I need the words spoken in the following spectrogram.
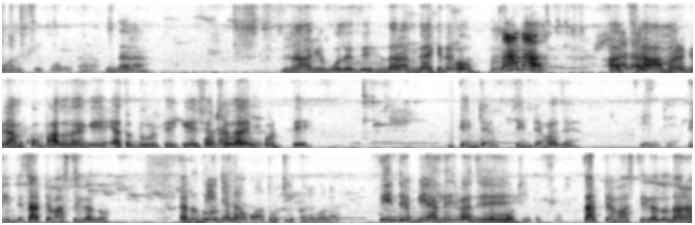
বলছি পরে দাঁড়া। না আগে বলে দে। দাঁড়া আমি দাঁড়া কি দেবো? না না। আচ্ছা আমার গ্রাম খুব ভালো লাগে। এত দূর থেকে এসেছ লাইভ করতে। তিনটে তিনটে বাজে। তিনটে। চারটে বাজতে গেল। এত দূর তিনটে তাও কত ঠিক করে বলো। তিনটে বিয়াল্লিশ বাজে। আছে। চারটে বাজতে গেল। দাঁড়া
